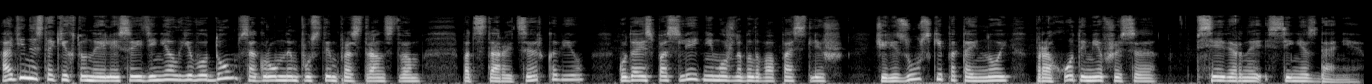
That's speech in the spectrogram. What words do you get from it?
Один из таких туннелей соединял его дом с огромным пустым пространством под старой церковью, куда из последней можно было попасть лишь через узкий потайной проход, имевшийся в северной стене здания.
